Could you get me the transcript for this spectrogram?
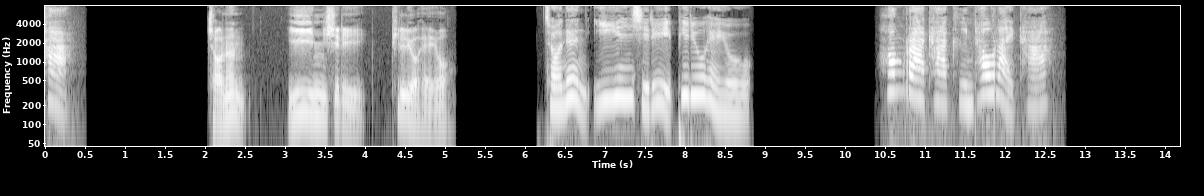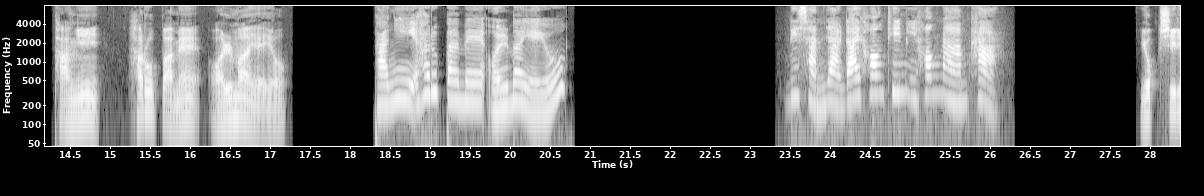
ค่ะ 저는 2인실이 필요해요. 저는 2인실이 필요해요. ห้องราคาคืนเท่าไหร่คะ 방이 하룻밤에 얼마예요? 방이 하룻밤에 얼마예요? ดิฉันอยากได้ห้องที่มีห้องน้ำค่ะ 욕실이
